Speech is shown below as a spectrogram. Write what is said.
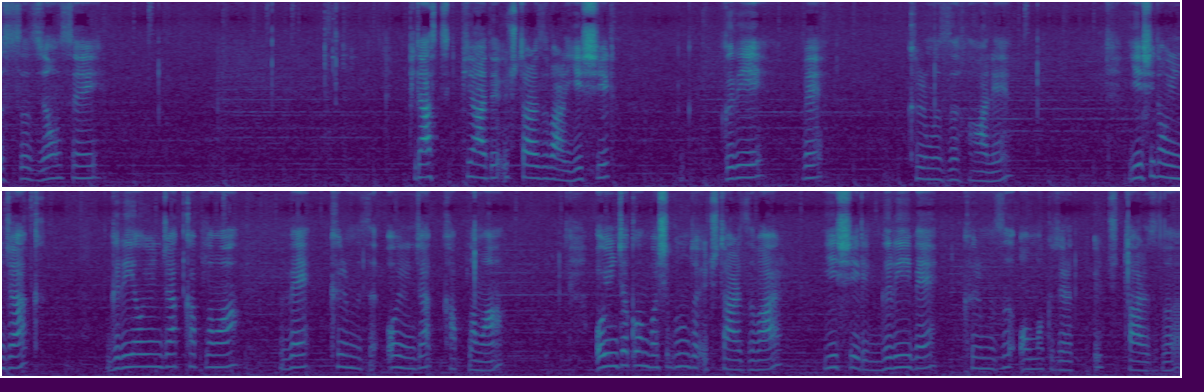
Issız Jonsei plastik piyade 3 tarzı var. Yeşil gri ve kırmızı hali. Yeşil oyuncak gri oyuncak kaplama ve kırmızı oyuncak kaplama. Oyuncak onbaşı bunun da 3 tarzı var. Yeşil, gri ve kırmızı olmak üzere 3 tarzlı.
